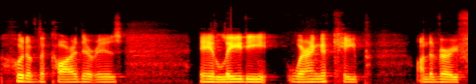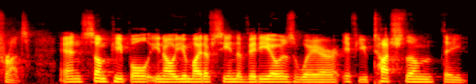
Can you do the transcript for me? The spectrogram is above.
hood of the car, there is a lady wearing a cape on the very front. And some people, you know, you might have seen the videos where if you touch them, they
